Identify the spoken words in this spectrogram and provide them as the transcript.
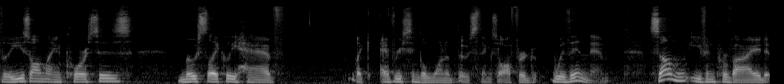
these online courses most likely have like every single one of those things offered within them. Some even provide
